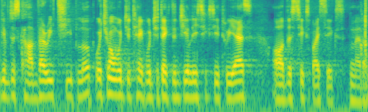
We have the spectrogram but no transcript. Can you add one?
give this car a very cheap look. Which one would you take? Would you take the GLE 63S or the 6x6? Matter.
